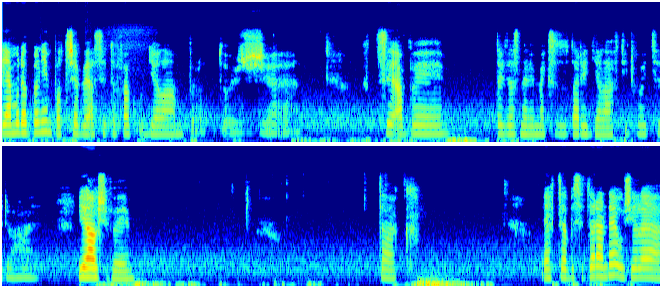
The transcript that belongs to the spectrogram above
Já mu doplním potřeby, asi to fakt udělám, protože chci, aby... Teď zase nevím, jak se to tady dělá v té dvojce do háje. Já už vím. Tak. Já chci, aby si to rande užili a...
